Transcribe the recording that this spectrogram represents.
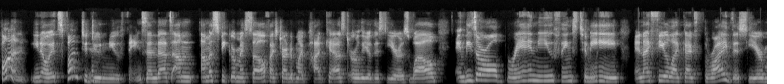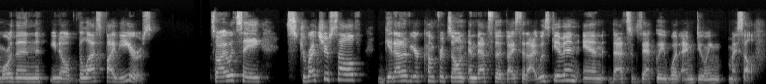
fun you know it's fun to do new things. And that's i'm i'm a speaker myself. I started my podcast earlier this year as well. And these are all brand new things to me. And i feel like i've thrived this year more than you know the last 5 years so I would say stretch yourself, get out of your comfort zone. And that's the advice that I was given. And that's exactly what I'm doing myself.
